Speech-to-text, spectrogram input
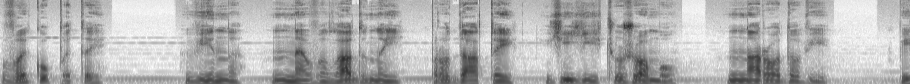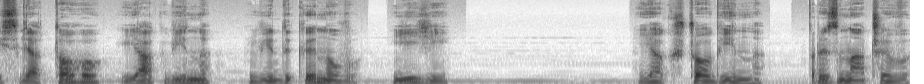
викупити. Він не владний продати її чужому народові після того, як він відкинув її. Якщо він призначив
